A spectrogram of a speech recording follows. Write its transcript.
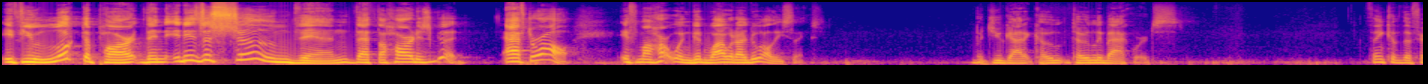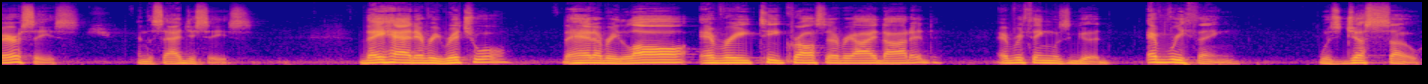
if you look the part, then it is assumed then that the heart is good. After all, if my heart wasn't good, why would I do all these things? But you got it totally backwards. Think of the Pharisees and the Sadducees. They had every ritual, they had every law, every T crossed, every I dotted. Everything was good. Everything was just so.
